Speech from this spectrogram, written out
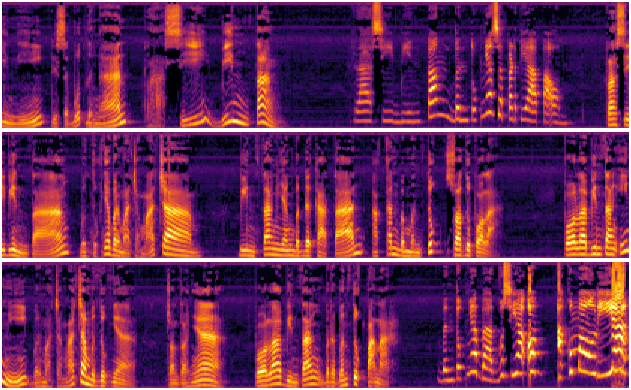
ini disebut dengan rasi bintang. Rasi bintang bentuknya seperti apa, Om? Rasi bintang bentuknya bermacam-macam. Bintang yang berdekatan akan membentuk suatu pola. Pola bintang ini bermacam-macam bentuknya. Contohnya, pola bintang berbentuk panah. Bentuknya bagus ya, Om. Aku mau lihat.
